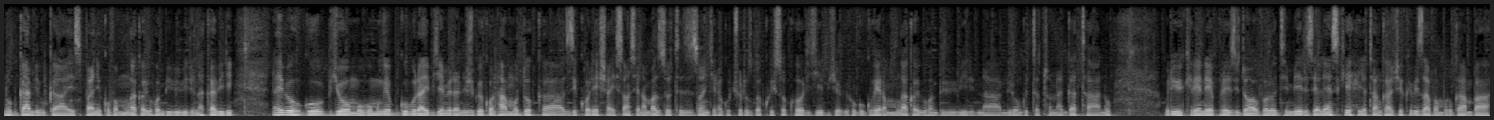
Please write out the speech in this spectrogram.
n'ubwami bwa esipanye kuva mu mwaka w'ibihumbi bibiri na kabiri naho ibihugu byo mu bumwe bw'uburayi byemeranijwe ko nta modoka zikoresha esanse na mazutu zizongera gucuruzwa ku isoko ry'ibyo bihugu guhera mu mwaka w'ibihumbi bibiri na mirongo itatu na gatanu. Muri wikirere perezida wa volodimir zelenski yatangaje ko ibizava mu rugamba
